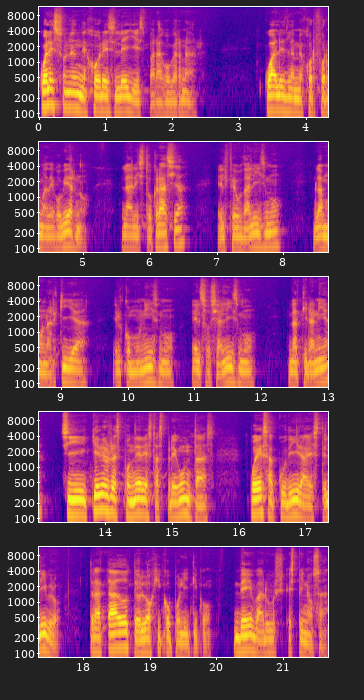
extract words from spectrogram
¿Cuáles son las mejores leyes para gobernar? ¿Cuál es la mejor forma de gobierno? ¿La aristocracia? ¿El feudalismo? ¿La monarquía? ¿El comunismo? ¿El socialismo? ¿La tiranía? Si quieres responder estas preguntas, puedes acudir a este libro, Tratado Teológico Político, de Baruch Spinoza.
